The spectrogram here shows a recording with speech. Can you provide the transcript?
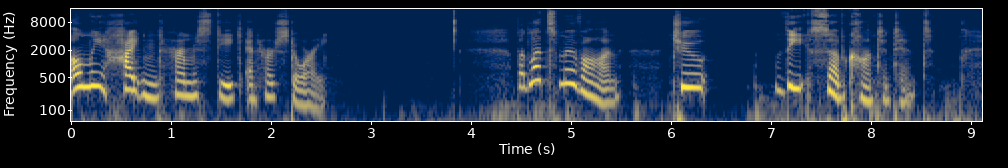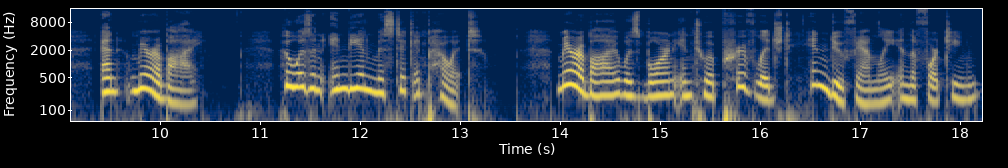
only heightened her mystique and her story. But let's move on to the subcontinent and Mirabai, who was an Indian mystic and poet. Mirabai was born into a privileged Hindu family in the 14,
